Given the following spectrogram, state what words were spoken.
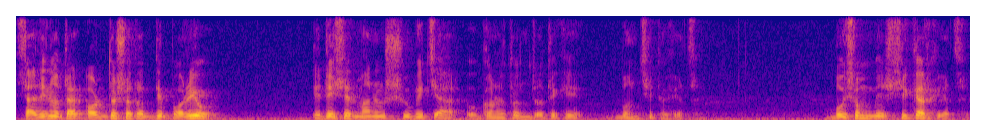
স্বাধীনতার অর্ধ শতাব্দী পরেও এদেশের মানুষ সুবিচার ও গণতন্ত্র থেকে বঞ্চিত হয়েছে। বৈষম্যের শিকার হয়েছে।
